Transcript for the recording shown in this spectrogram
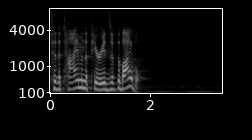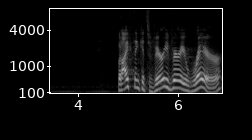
to the time and the periods of the Bible. But I think it's very, very rare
